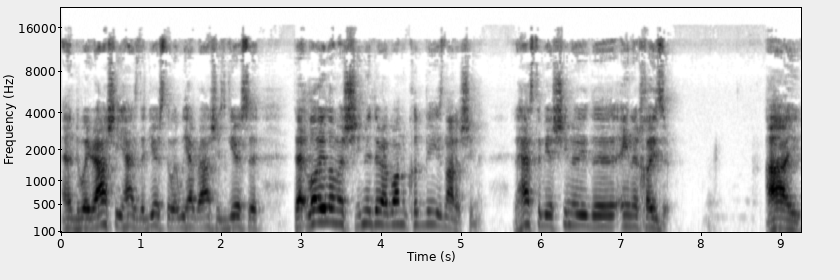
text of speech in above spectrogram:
And the way Rashi has the gears, the way we have Rashi's gears, that lo ilam a shina de rabban could be is not a shina. It has to be a shina de eine chazer. I,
